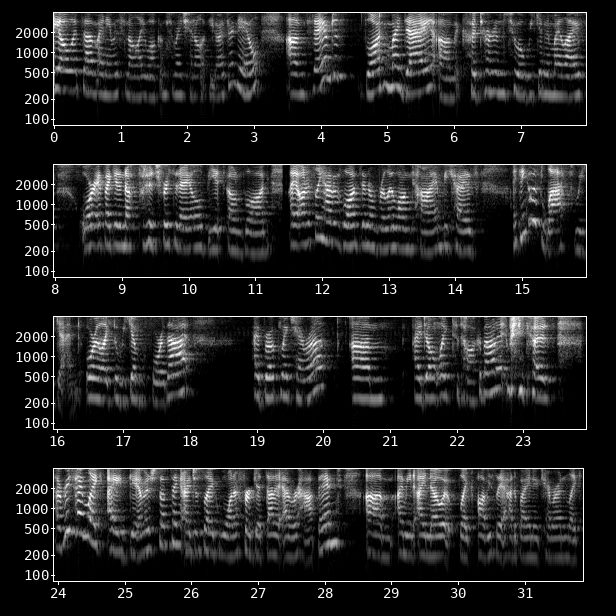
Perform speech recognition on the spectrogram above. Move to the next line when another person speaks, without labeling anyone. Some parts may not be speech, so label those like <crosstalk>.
Hey y'all, what's up? My name is Sonali. Welcome to my channel if you guys are new. Um, today I'm just vlogging my day. Um, it could turn into a weekend in my life or if I get enough <laughs> footage for today, it'll be its own vlog. I honestly haven't vlogged in a really long time because I think it was last weekend or like the weekend before that. I broke my camera. Um, I don't like to talk about it <laughs> because every time like I damage something, I just like want to forget that it ever happened. Um, I mean, I know it like obviously I had to buy a new camera and like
